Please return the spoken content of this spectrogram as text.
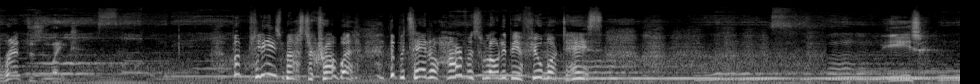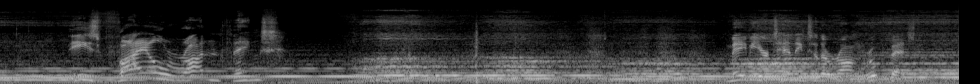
Rent is late. But please, Master Cromwell, the potato harvest will only be a few more days. These. these vile, rotten things. Maybe you're tending to the wrong root vegetable.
